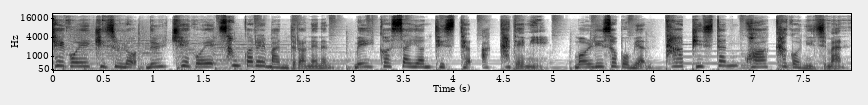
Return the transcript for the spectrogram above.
최고의 기술로 늘 최고의 성과를 만들어내는 메이커 사이언티스트 아카데미. 멀리서 보면 다 비슷한 과학학원이지만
